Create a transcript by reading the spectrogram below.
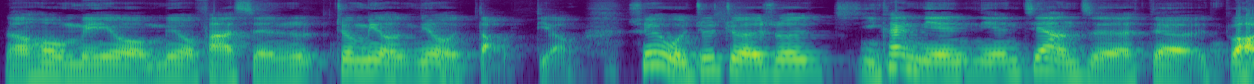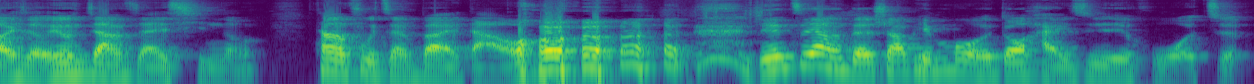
然后没有没有发生，就没有没有倒掉，所以我就觉得说，你看连连这样子的，不好意思，我用这样子来形容，他们负责人不来打我，连这样的 shopping mall 都还是活着。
